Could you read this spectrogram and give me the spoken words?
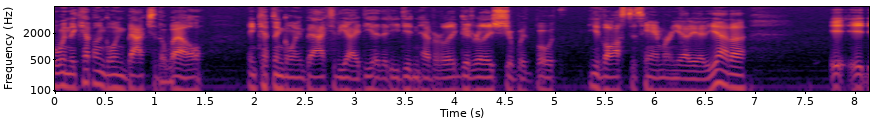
But when they kept on going back to the well, and kept on going back to the idea that he didn't have a really good relationship with both, he lost his hammer yada yada yada. It, it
